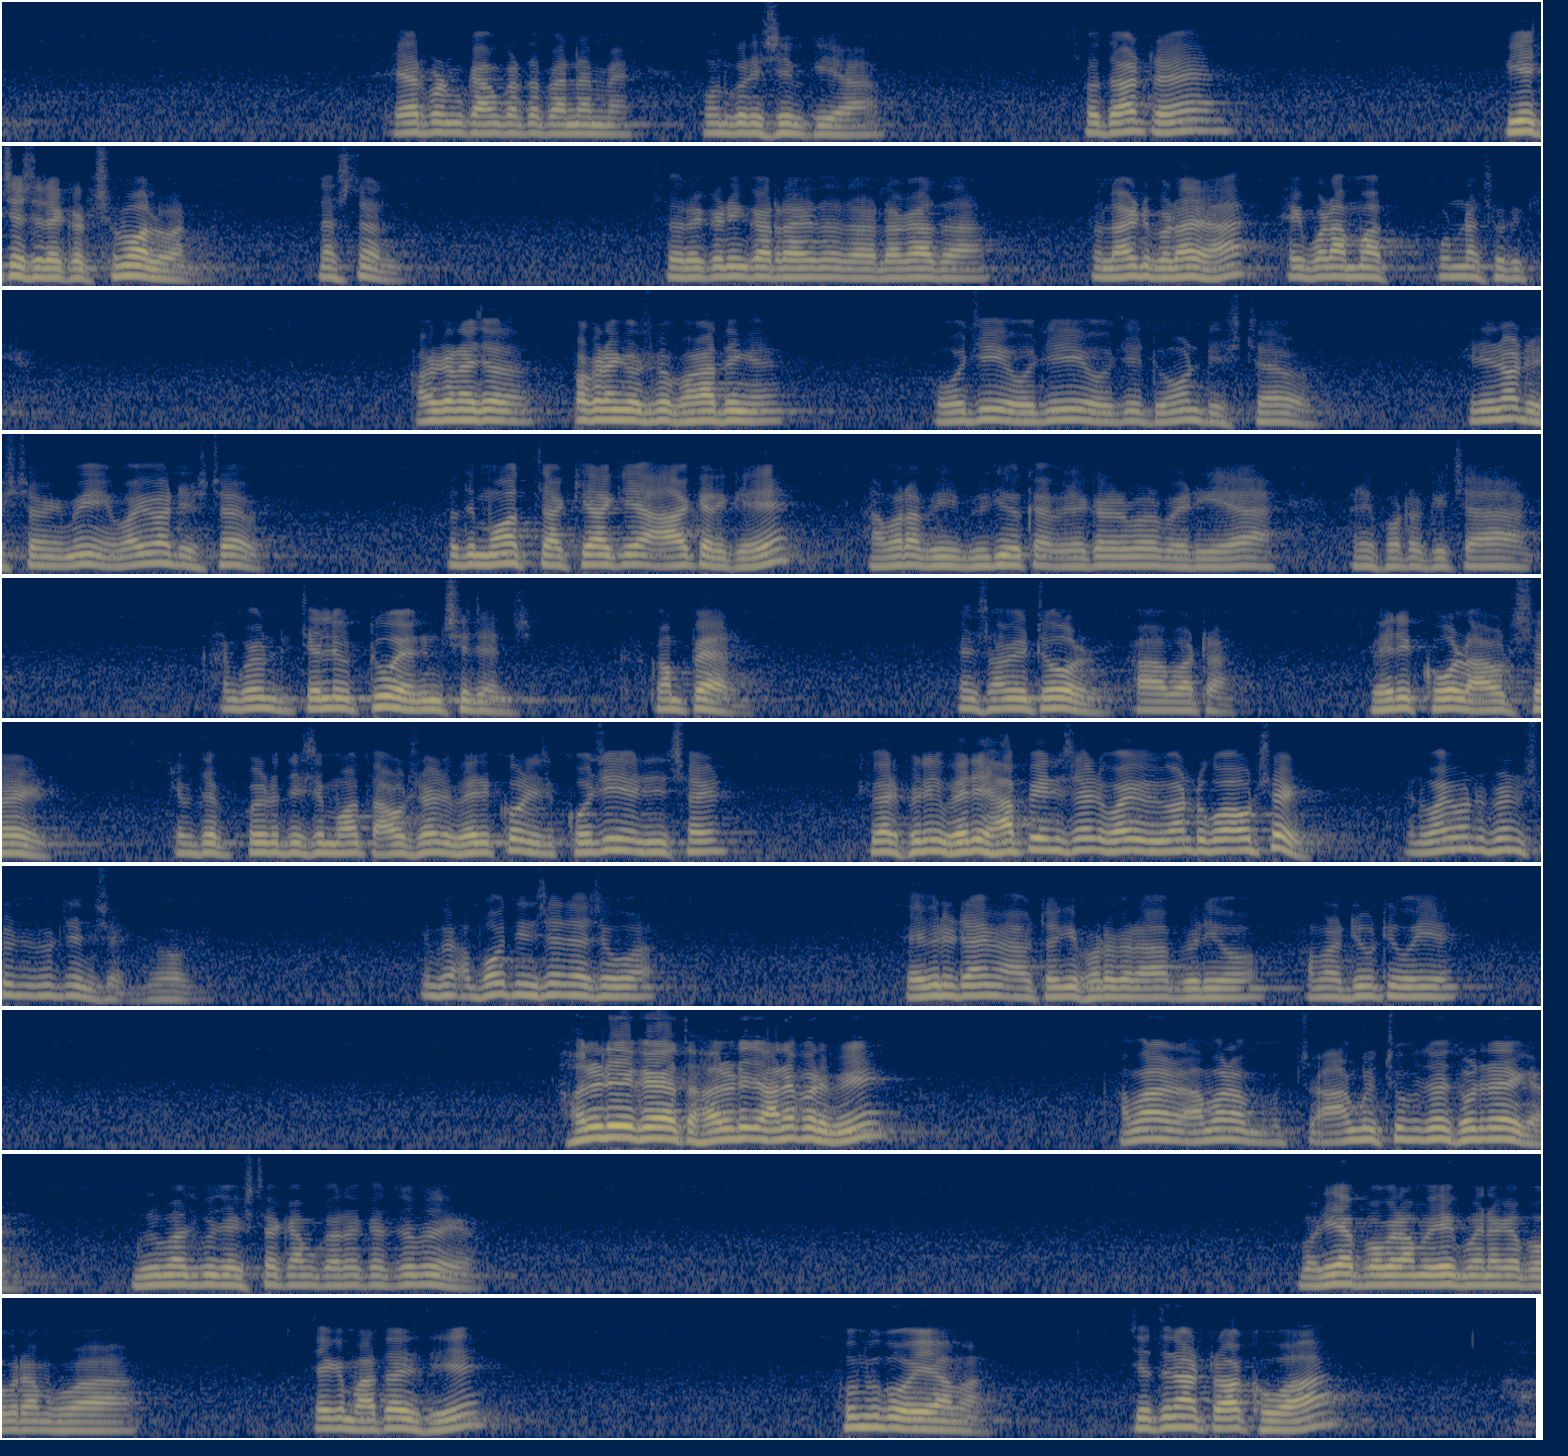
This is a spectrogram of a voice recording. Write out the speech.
एयरपोर्ट में काम करता पैनम में, उनको रिसीव किया। So that P H S record small one National so recording कर रहा था, लगा था। तो लाइट बढ़ाया, एक बड़ा मत उड़ना शुरू किया। ऑर्गेनाइजर पकड़ेंगे, उसको भगा देंगे। ओ जी ओ जी ओ जी don't disturb it is not disturbing me why you are disturb to the moth क्या किया आ करके हमारा भी वीडियो का रिकॉर्डर पर बैठ गया मैंने फ़ोटो खींचा I am going to tell you two incidents compare and Swami told का water very cold outside side if do this moth outside very cold is cosy inside you are feeling very happy inside why you want to go outside and why want friend inside बहुत incident ऐसे हुआ every time I taking photograph video हमारा duty वही है। Holiday गया तो holiday जाने पर भी हमारा हमारा आंगुल चुप जो थोड़ी रहेगा। गुरु महाराज कुछ एक्स्ट्रा काम कर रहे चुप रहेगा? बढ़िया प्रोग्राम एक महीने का प्रोग्राम हुआ। एक माता जी थी, भूमि फूमिको ओयामा जितना टॉक हुआ,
